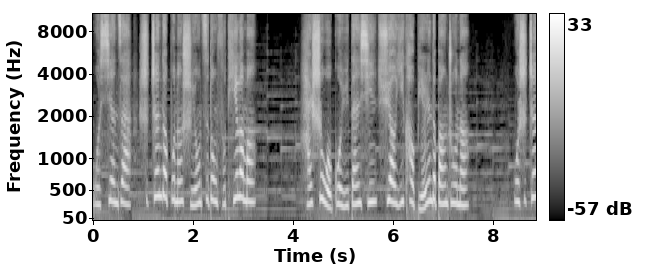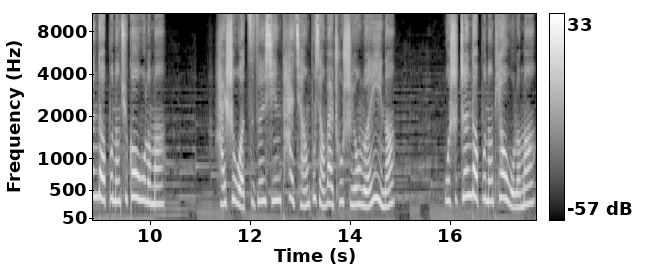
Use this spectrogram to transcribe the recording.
我现在是真的不能使用自动扶梯了吗？还是我过于担心需要依靠别人的帮助呢？我是真的不能去购物了吗？还是我自尊心太强，不想外出使用轮椅呢？我是真的不能跳舞了吗？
